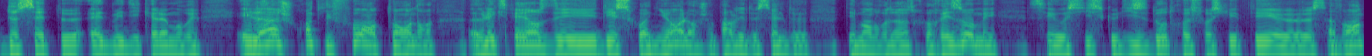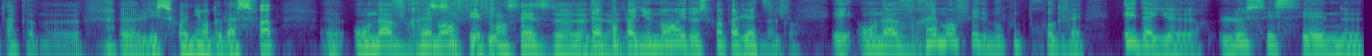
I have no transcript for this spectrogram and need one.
de cette euh, aide médicale à mourir. Et là, je crois qu'il faut entendre euh, l'expérience des, des soignants. Alors, je parlais de celle de, des membres de notre réseau, mais c'est aussi ce que disent d'autres sociétés euh, savantes, hein, comme euh, les soignants de l'ASFAP. On a vraiment fait des- française de- d'accompagnement et de soins palliatifs. Et on a vraiment fait beaucoup de progrès. Et d'ailleurs, le CCNE,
